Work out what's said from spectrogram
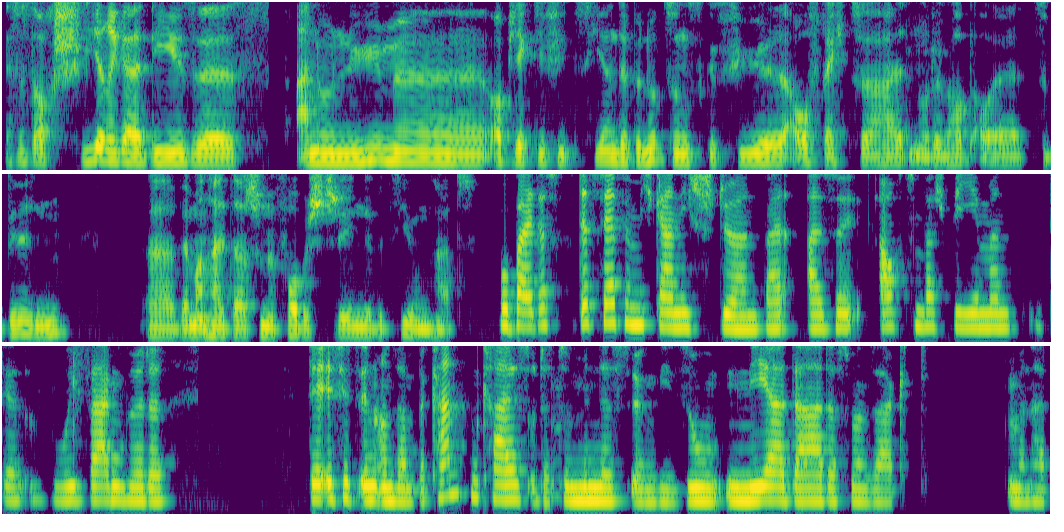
Es ist auch schwieriger, dieses anonyme, objektifizierende Benutzungsgefühl aufrechtzuerhalten oder überhaupt äh, zu bilden, äh, wenn man halt da schon eine vorbestehende Beziehung hat. Wobei, das, das wäre für mich gar nicht störend, weil also auch zum Beispiel jemand, der, wo ich sagen würde, der ist jetzt in unserem Bekanntenkreis oder zumindest irgendwie so näher da, dass man sagt, man hat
